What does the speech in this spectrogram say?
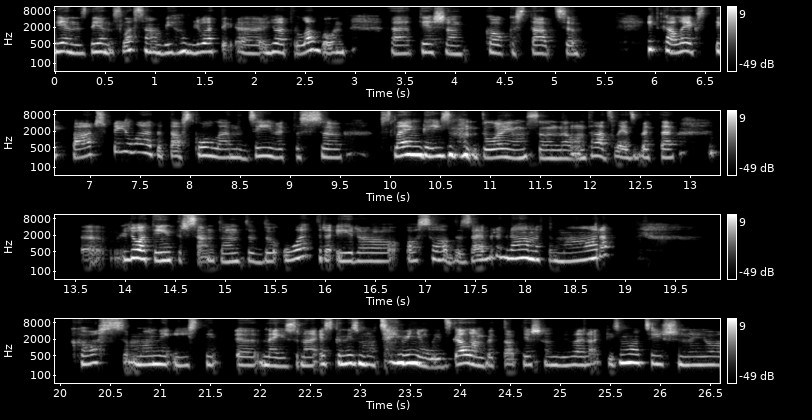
vienas dienas lasām bija ļoti, ļoti laba un tiešām kaut kas tāds. It kā liekas, tik pārspīlēta tā skolēna dzīve, tas slenga izmantojums un, un tādas lietas, bet ļoti interesanti. Un tad otra ir Osvalda Zebra grāmata Māra, kas mani īsti uh, neizrunāja. Es gan izmocīju viņu līdz galam, bet tā tiešām bija vairāk izmocīšana, jo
